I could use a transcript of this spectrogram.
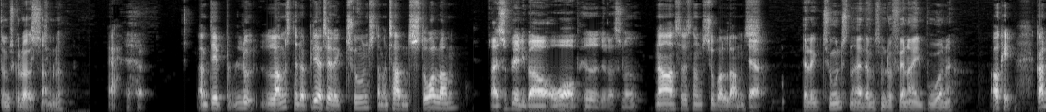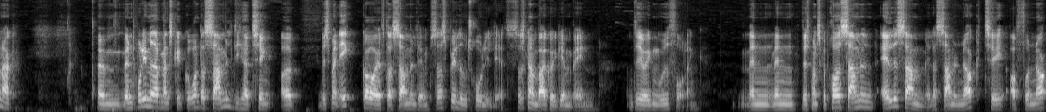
Dem skal du også samle. Ja. Jamen, det er lomsene, der bliver til electoons, når man tager den store lom. Nej, så bliver de bare overophedet eller sådan noget. Nå, så er det sådan nogle super loms. Ja. Electoonsene er dem, som du finder i burene. Okay, godt nok. Øhm, men problemet er, at man skal gå rundt og samle de her ting, og hvis man ikke går efter at samle dem, så er spillet utrolig let. Så skal man bare gå igennem banen. Og det er jo ikke en udfordring. Men, men hvis man skal prøve at samle alle sammen, eller samle nok til at få nok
